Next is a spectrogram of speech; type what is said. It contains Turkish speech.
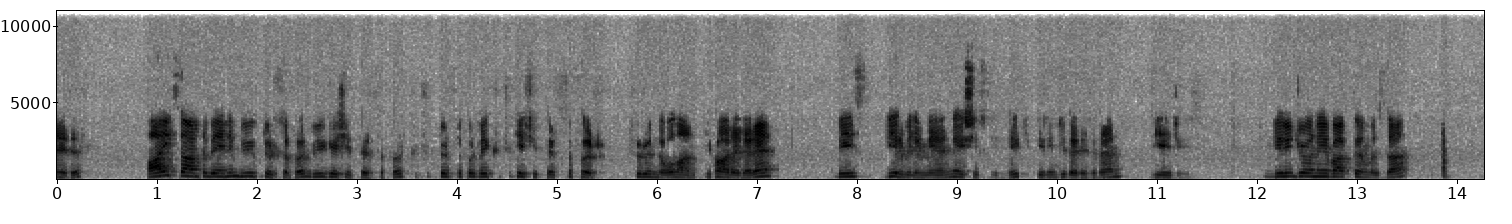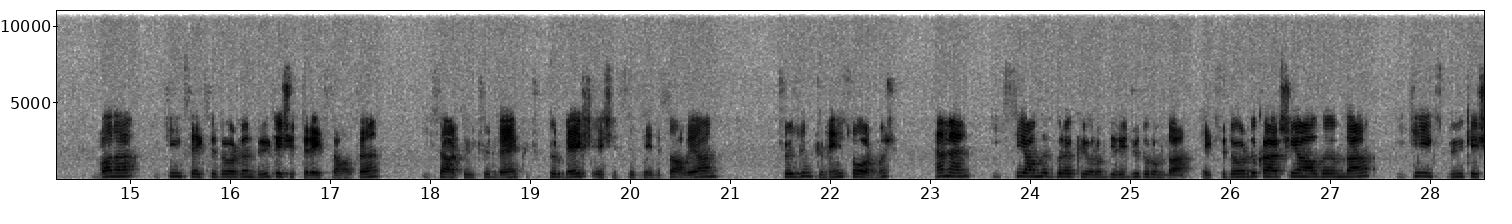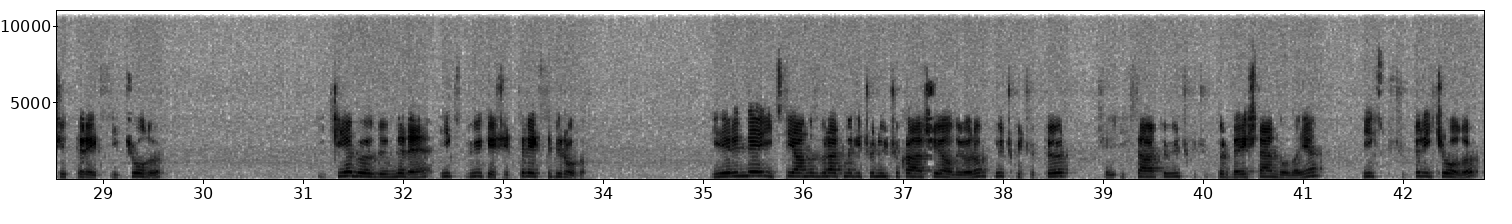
nedir? ax artı b'nin büyüktür 0, büyük eşittir 0, küçüktür 0 ve küçük eşittir 0 türünde olan ifadelere biz bir bilinmeyenli eşitsizlik birinci dereceden diyeceğiz. Şimdi birinci örneğe baktığımızda bana 2x eksi 4'ün büyük eşittir eksi 6, x artı 3'ün de küçüktür 5 eşitsizliğini sağlayan çözüm kümeyi sormuş. Hemen x'i yalnız bırakıyorum birinci durumda. Eksi 4'ü karşıya aldığımda 2x büyük eşittir eksi 2 olur. 2'ye böldüğümde de x büyük eşittir eksi 1 olur. Diğerinde x'i yalnız bırakmak için 3'ü karşıya alıyorum. 3 küçüktür, şey, x artı 3 küçüktür 5'ten dolayı x küçüktür 2 olur.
